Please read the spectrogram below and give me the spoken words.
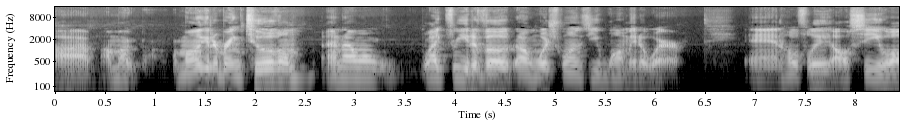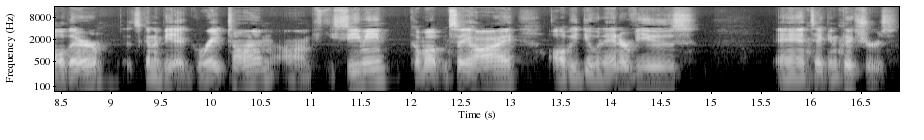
Uh, I'm, a, I'm only going to bring two of them, and I won't like for you to vote on which ones you want me to wear. And hopefully, I'll see you all there. It's going to be a great time. Um, if you see me, come up and say hi. I'll be doing interviews and taking pictures.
